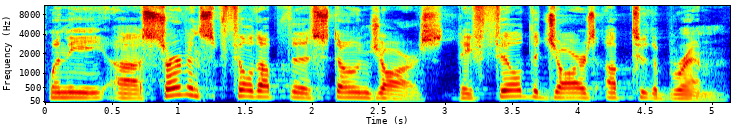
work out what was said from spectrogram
When the uh, servants filled up the stone jars, they filled the jars up to the brim.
